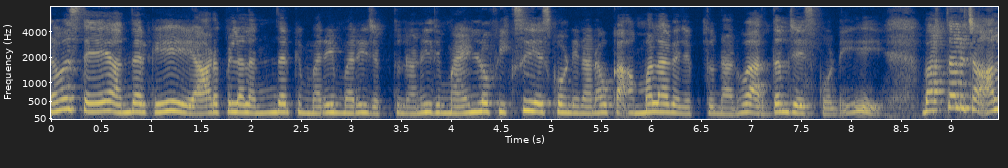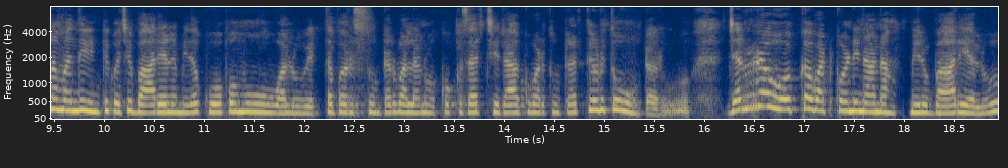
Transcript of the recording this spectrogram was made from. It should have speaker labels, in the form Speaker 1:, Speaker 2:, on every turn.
Speaker 1: నమస్తే అందరికి ఆడపిల్లలందరికి మరీ మరీ చెప్తున్నాను. ఇది మైండ్లో ఫిక్స్ చేసుకోండి నాన్న ఒక అమ్మలాగా చెప్తున్నాను. అర్థం చేసుకోండి. భర్తలు చాలా మంది ఇంటికి వచ్చి భార్యల మీద కోపము వాళ్ళు వ్యక్తపరుస్తుంటారు. వాళ్ళను ఒక్కొక్కసారి చిరాకు పడుతుంటారు తిడుతూ ఉంటారు. జర్ర ఓపిక పట్టుకోండి నాన్న మీరు భార్యలు.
